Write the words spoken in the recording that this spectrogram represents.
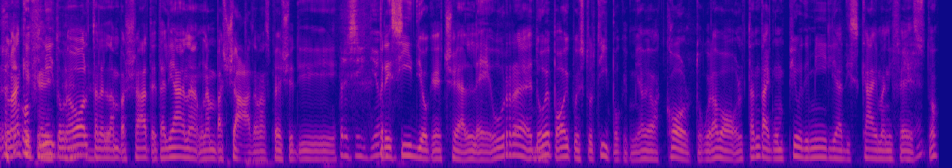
Sono anche Ok. finito una volta nell'ambasciata italiana, un'ambasciata, una specie di Presidio. presidio che c'è all'Eur, eh, dove poi questo tipo che mi aveva accolto quella volta, andai con Pio D'Emilia di Sky Manifesto,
